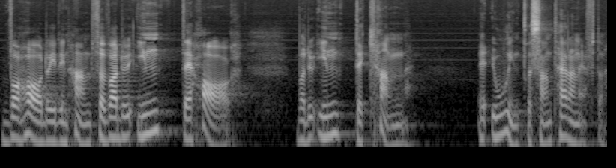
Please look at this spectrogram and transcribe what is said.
vad har du i din hand? För vad du inte har, vad du inte kan, är ointressant hädanefter.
